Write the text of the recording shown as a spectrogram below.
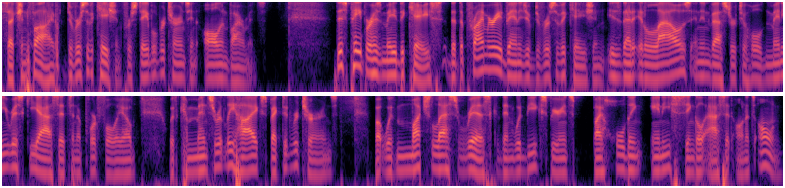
Section 5 Diversification for Stable Returns in All Environments. This paper has made the case that the primary advantage of diversification is that it allows an investor to hold many risky assets in a portfolio with commensurately high expected returns, but with much less risk than would be experienced by holding any single asset on its own.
